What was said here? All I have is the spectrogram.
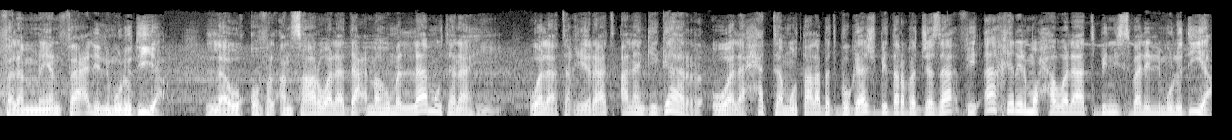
فلم ينفع للمولودية لا وقوف الأنصار ولا دعمهم اللامتناهي ولا تغييرات ألان جيجار ولا حتى مطالبة بوغاش بضربة جزاء في آخر المحاولات بالنسبة للمولودية.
